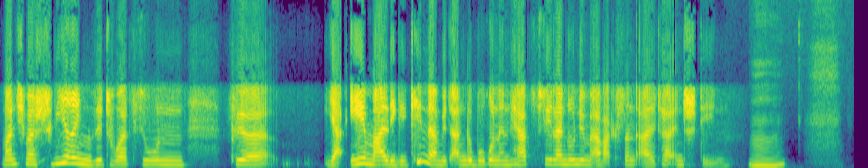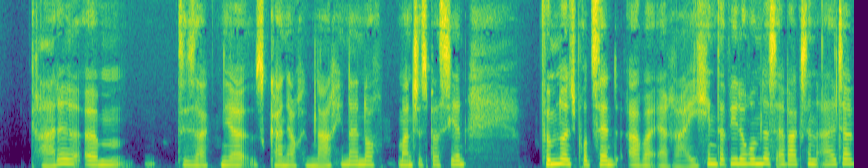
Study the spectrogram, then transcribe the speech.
manchmal schwierigen Situationen für ja, ehemalige Kinder mit angeborenen Herzfehlern nun im Erwachsenenalter entstehen. Mhm. Gerade, ähm, Sie sagten ja, es kann ja auch im Nachhinein noch manches passieren. 95 Prozent aber erreichen da wiederum das Erwachsenenalter.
